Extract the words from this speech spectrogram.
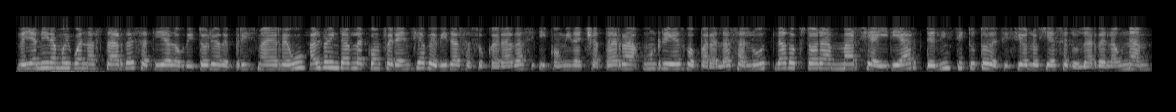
Deyanira, muy buenas tardes a ti al auditorio de Prisma RU. Al brindar la conferencia Bebidas azucaradas y comida chatarra, un riesgo para la salud, la doctora Marcia Iriar del Instituto de Fisiología Celular de la UNAM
